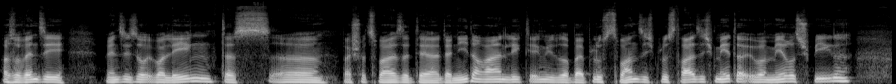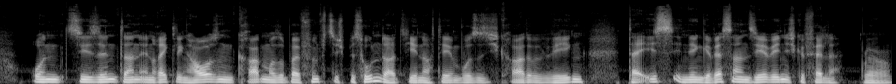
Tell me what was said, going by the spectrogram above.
Also wenn Sie, wenn Sie so überlegen, dass äh, beispielsweise der, der Niederrhein liegt irgendwie so bei plus 20, plus 30 Meter über Meeresspiegel und Sie sind dann in Recklinghausen gerade mal so bei 50 bis 100, je nachdem, wo Sie sich gerade bewegen, da ist in den Gewässern sehr wenig Gefälle. Ja.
